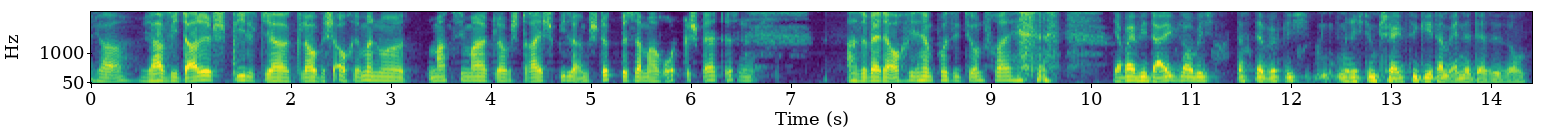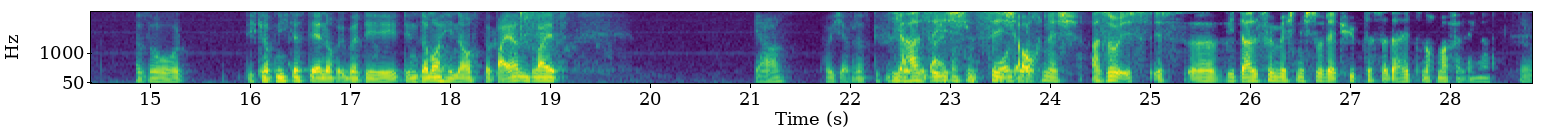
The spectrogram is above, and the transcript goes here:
Ja, ja, Vidal spielt ja, glaube ich, auch immer nur maximal, glaube ich, drei Spieler im Stück, bis er mal rot gesperrt ist. Ja. Also wäre der auch wieder in Position frei. ja, bei Vidal glaube ich, dass der wirklich in Richtung Chelsea geht am Ende der Saison. Also ich glaube nicht, dass der noch über die, den Sommer hinaus bei Bayern bleibt. Ja, habe ich einfach das Gefühl, ja, sehe ich, seh ich auch nicht. Also ist, ist äh, Vidal für mich nicht so der Typ, dass er da jetzt nochmal verlängert. Ja.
